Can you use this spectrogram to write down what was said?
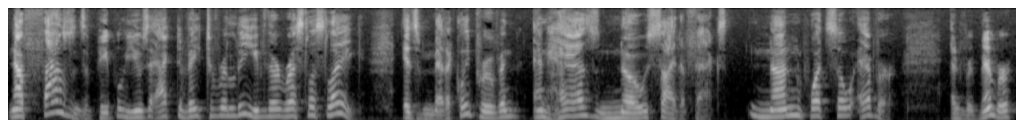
Now, thousands of people use Activate to relieve their restless leg. It's medically proven and has no side effects, none whatsoever. And remember,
